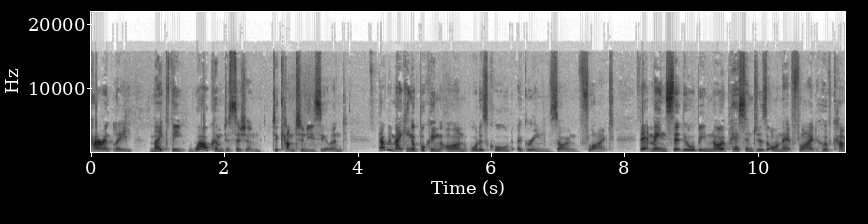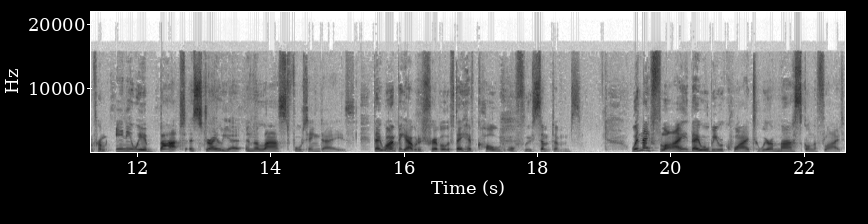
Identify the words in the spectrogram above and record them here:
currently make the welcome decision to come to New Zealand, they'll be making a booking on what is called a green zone flight. That means that there will be no passengers on that flight who have come from anywhere but Australia in the last 14 days. They won't be able to travel if they have cold or flu symptoms. When they fly, they will be required to wear a mask on the flight.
